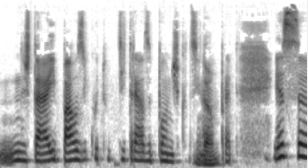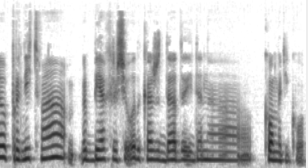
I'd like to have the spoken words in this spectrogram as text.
неща и паузи, които ти трябва да запълниш, като си да. напред. И аз преди това бях решила да кажа да, да ида на Comedy Club.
